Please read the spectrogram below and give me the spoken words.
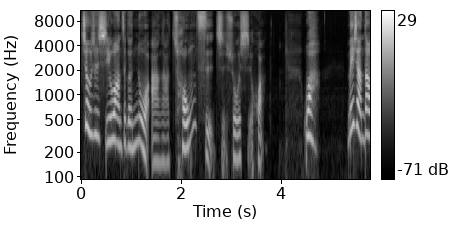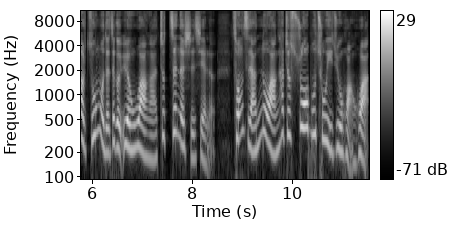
就是希望这个诺昂啊，从此只说实话。哇！没想到祖母的这个愿望啊，就真的实现了。从此啊，诺昂他就说不出一句谎话。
